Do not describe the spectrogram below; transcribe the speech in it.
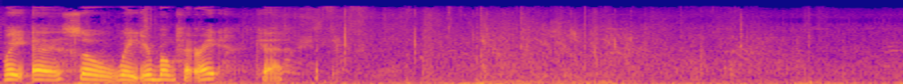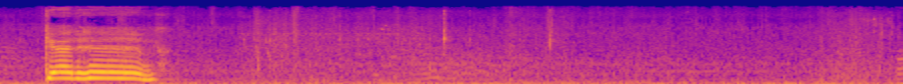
Wait, uh, so, wait, you're Boba Fett, right? Okay. Get him! Oh,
